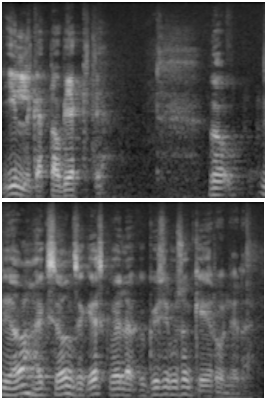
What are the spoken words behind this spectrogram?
ilget objekti. no jah, eks see on see keskväljaku küsimus on keeruline. äh,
